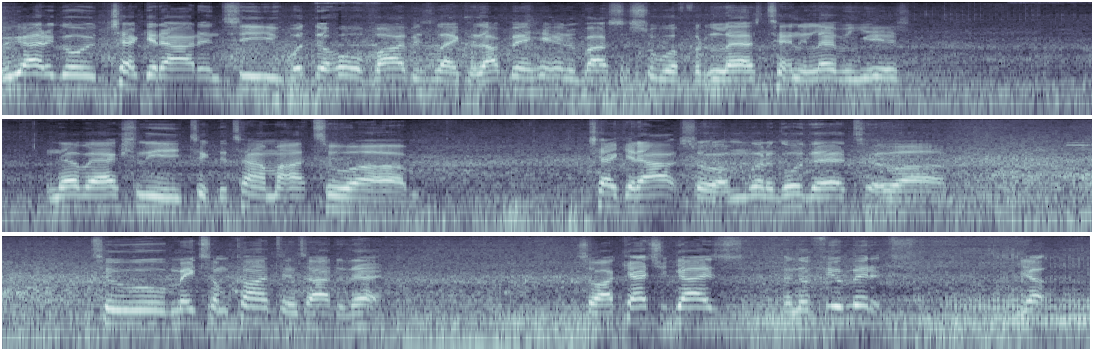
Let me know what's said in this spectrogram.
we gotta go check it out and see what the whole vibe is like. Cause I've been hearing about Sosua for the last 10, 11 years. Never actually took the time out to um, check it out. So I'm gonna go there to uh, to make some content out of that. So I'll catch you guys in a few minutes. Yep.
